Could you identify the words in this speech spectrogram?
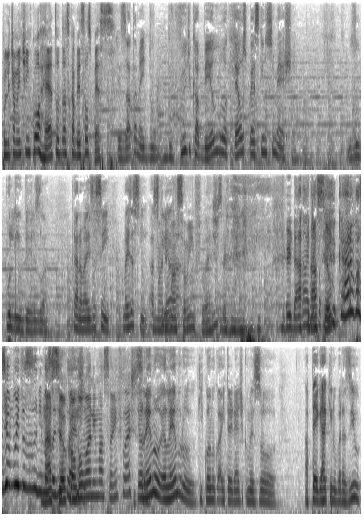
politicamente incorreto das cabeças aos pés. Exatamente, do, do fio de cabelo até os pés que não se mexem. O pulinho deles lá. Cara, mas assim, mas assim, as Uma crianças... animação em flash, né? Verdade. Nasceu- Cara, fazia muitas essas animações Nasceu em flash. como uma animação em flash. Eu lembro, eu lembro que quando a internet começou a pegar aqui no Brasil,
